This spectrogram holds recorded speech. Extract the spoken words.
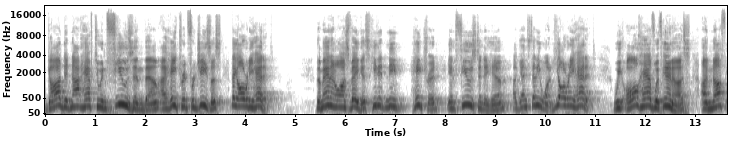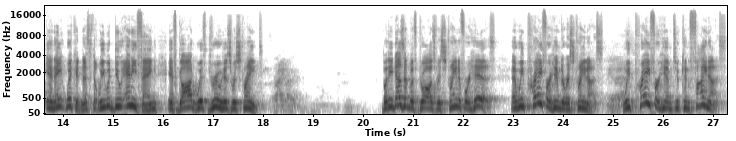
God did not have to infuse in them a hatred for Jesus, they already had it. The man in Las Vegas, he didn't need hatred infused into him against anyone. He already had it. We all have within us enough innate wickedness that we would do anything if God withdrew his restraint. But he doesn't withdraw his restraint if we're his. And we pray for him to restrain us. We pray for him to confine us.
